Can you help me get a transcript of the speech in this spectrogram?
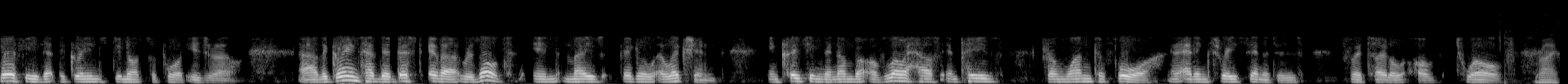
furphy that the Greens do not support Israel. Uh, the Greens had their best ever result in May's federal election increasing the number of lower house MPs from one to four and adding three senators for a total of 12. Right.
